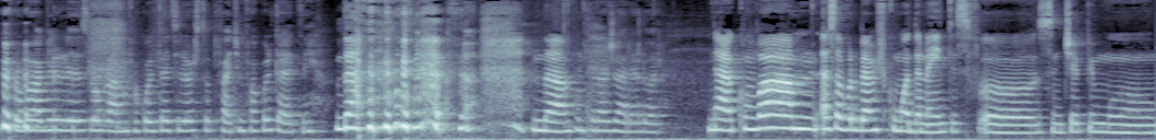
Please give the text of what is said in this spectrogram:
Probabil sloganul facultăților și tot facem facultății. Da. da. Încurajarea lor. Da, cumva asta vorbeam și cu mod înainte să, uh, să începem, uh,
